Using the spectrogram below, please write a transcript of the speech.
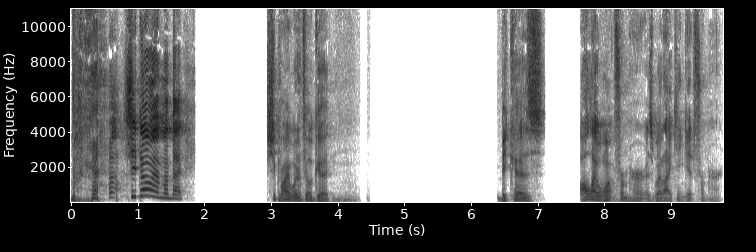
she don't have my back. She probably wouldn't feel good. Because all I want from her is what I can get from her.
